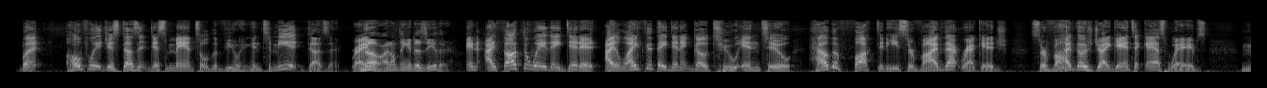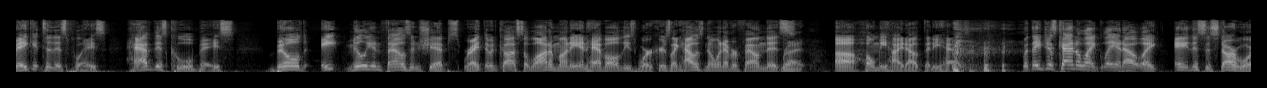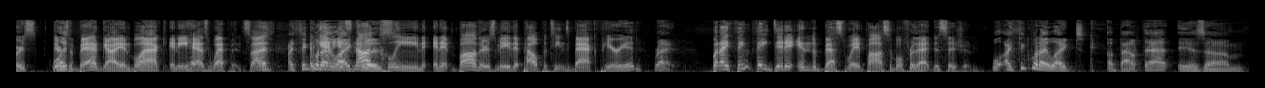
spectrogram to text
But hopefully it just doesn't dismantle the viewing. And to me it doesn't, right? No, I don't think it does either. And I thought the way they did it, I like that they didn't go too into how the fuck did he survive that wreckage, survive those gigantic ass waves, make it to this place, have this cool base, build 8 million thousand ships, right? That would cost a lot of money and have all these workers. Like, how has no one ever found this Right. uh, homie hideout that he has? but they just kind of like lay it out like, hey, this is Star Wars. Well, There's I- a bad guy in black and he has weapons. So I, I, think what I Again, liked it's not was clean, and it bothers me that Palpatine's back. Period. right. But I think they did it in the best way possible for that decision. Well, I think what I liked about that is, um,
